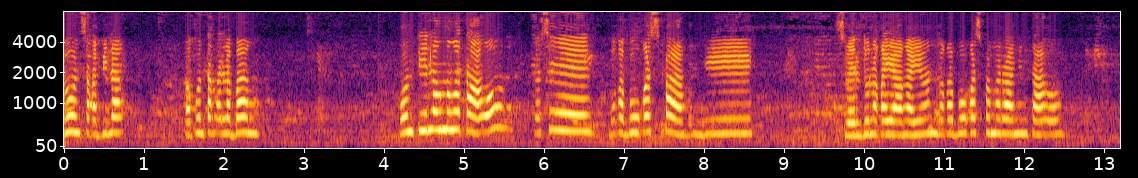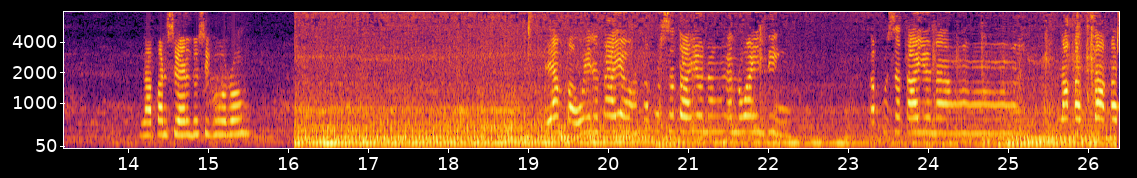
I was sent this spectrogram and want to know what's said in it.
Doon sa kabila, papuntang Alabang. Konti lang mga tao kasi baka bukas pa. Hindi sweldo na kaya ngayon. Baka bukas pa maraming tao. Wala pang sweldo siguro. Ayan, pauwi na tayo. Tapos na tayo ng unwinding. Tapos na tayo ng lakad-lakad.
